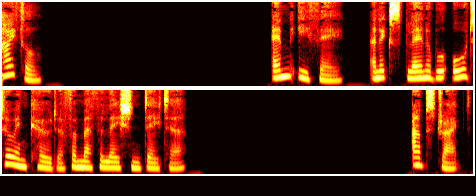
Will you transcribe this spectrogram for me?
Title mEthAE, an explainable autoencoder for methylation data. Abstract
